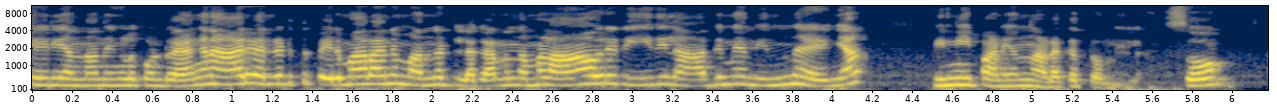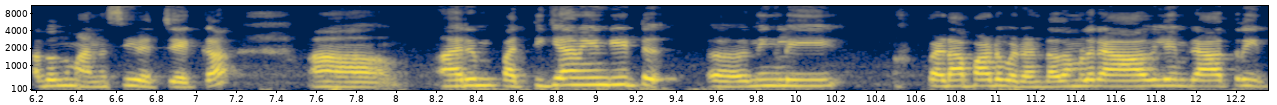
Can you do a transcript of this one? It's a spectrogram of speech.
ശരി എന്നാൽ നിങ്ങൾ കൊണ്ടുപോയി. അങ്ങനെ ആരും എന്റെ അടുത്ത് പെരുമാറാനും വന്നിട്ടില്ല. കാരണം നമ്മൾ ആ ഒരു രീതിയിൽ ആദ്യമേ നിന്ന് കഴിഞ്ഞാൽ പിന്നെ ഈ പണിയൊന്നും നടക്കത്തൊന്നുമില്ല. സോ അതൊന്ന് മനസ്സിൽ വെച്ചേക്കാം. ആരും പറ്റിക്കാൻ വേണ്ടിയിട്ട് നിങ്ങൾ ഈ പെടാപ്പാട് വിടണ്ട നമ്മൾ രാവിലെയും രാത്രിയും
